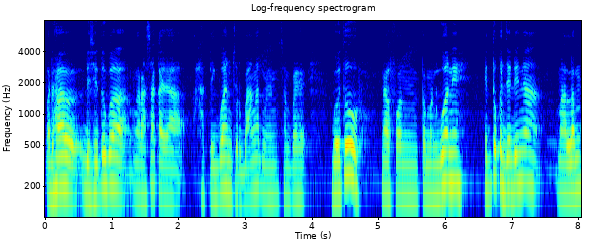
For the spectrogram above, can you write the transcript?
Padahal di situ gue ngerasa kayak hati gue hancur banget men. Sampai gue tuh nelpon temen gue nih. Itu kejadiannya malam.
